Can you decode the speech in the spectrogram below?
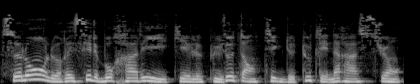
Selon le récit de Bukhari, qui est le plus authentique de toutes les narrations,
